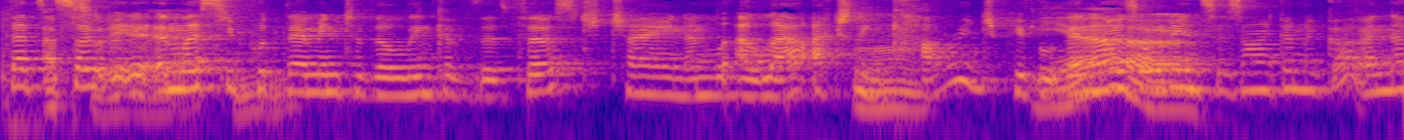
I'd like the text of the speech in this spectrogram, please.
That's Absolutely. so unless you put them into the link of the first chain and allow actually encourage people, then Mm. Those audiences aren't going to go. And the,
